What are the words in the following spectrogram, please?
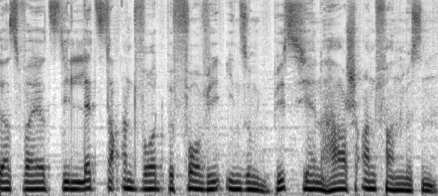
Das war jetzt die letzte Antwort, bevor wir ihn so ein bisschen harsh anfahren müssen.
